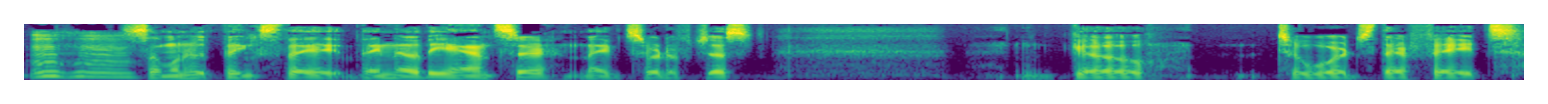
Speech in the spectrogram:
Mm-hmm. Someone who thinks they they know the answer, and they sort of just go towards their fate,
